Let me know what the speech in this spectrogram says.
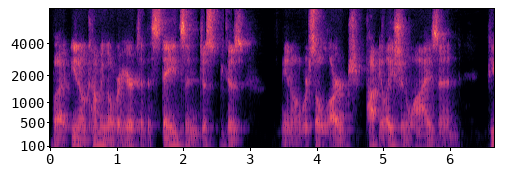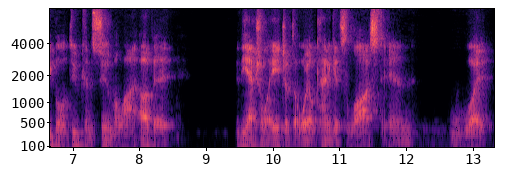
But you know coming over here to the states and just because you know we're so large population wise and people do consume a lot of it the actual age of the oil kind of gets lost in what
